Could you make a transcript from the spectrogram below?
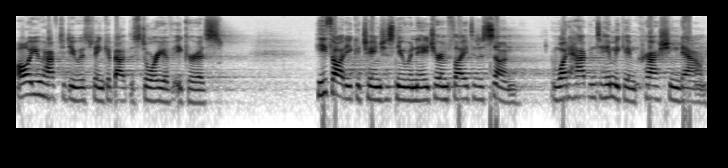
All you have to do is think about the story of Icarus. He thought he could change his human nature and fly to the sun. And what happened to him? He came crashing down.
